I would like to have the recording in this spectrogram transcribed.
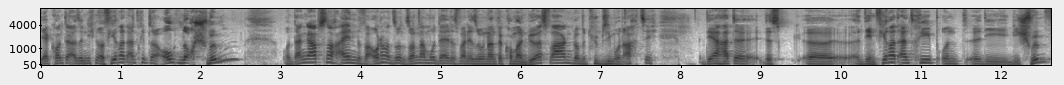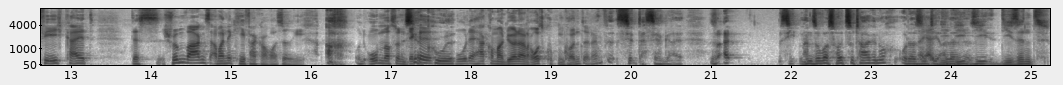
Der konnte also nicht nur Vierradantrieb, sondern auch noch schwimmen. Und dann gab es noch einen, das war auch noch so ein Sondermodell, das war der sogenannte Kommandeurswagen, glaube Typ 87. Der hatte das, äh, den Vierradantrieb und äh, die, die Schwimmfähigkeit des Schwimmwagens, aber eine Käferkarosserie. Ach, Und oben noch so ein ist ja Deckel, cool. wo der Herr Kommandeur dann rausgucken konnte. Ne? das, ist ja, das ist ja geil. Also, sieht man sowas heutzutage noch? Oder sind Ja, die, die, alle. die, die, die sind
